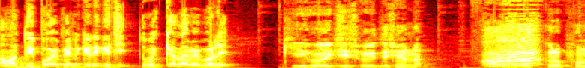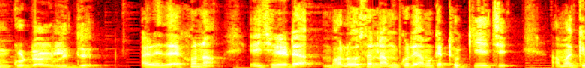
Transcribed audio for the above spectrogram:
আমার দুই বয়ফ্রেন্ডকে রেখেছি তুমি খেলাবে বলে। কি হয়েছে সবিতা শোনা আর হঠাৎ করে ফোন করে ডাকলি যে? আরে দেখো না এই ছেলেটা ভালোবাসার নাম করে আমাকে ঠকিয়েছে আমাকে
